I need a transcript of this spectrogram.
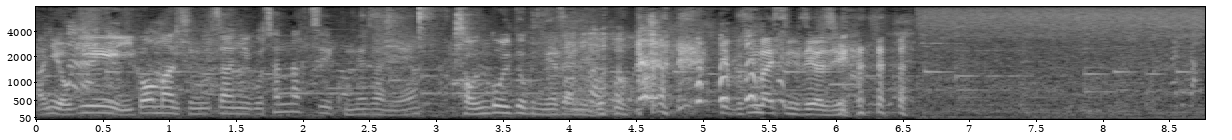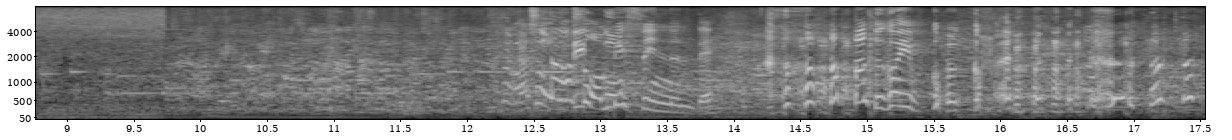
아니 여기 이거만 중국산이고 산낙지 국내산이에요? 전골도 국내산이고 이게 무슨 말씀이세요 지금? 스타스 원피스 있는데 그거 입고 올 걸.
